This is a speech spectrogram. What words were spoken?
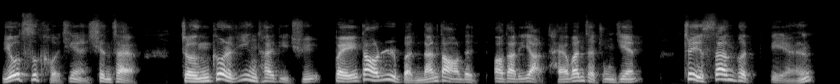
由此可见，现在整个印太地区，北到日本，南到的澳大利亚，台湾在中间，这三个点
